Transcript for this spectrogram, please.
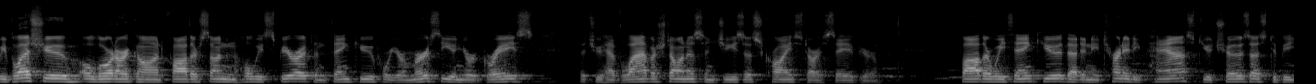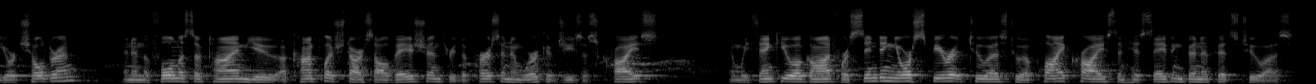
We bless you, O Lord our God, Father, Son, and Holy Spirit, and thank you for your mercy and your grace that you have lavished on us in Jesus Christ our Savior. Father, we thank you that in eternity past you chose us to be your children, and in the fullness of time you accomplished our salvation through the person and work of Jesus Christ. And we thank you, O God, for sending your Spirit to us to apply Christ and his saving benefits to us.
